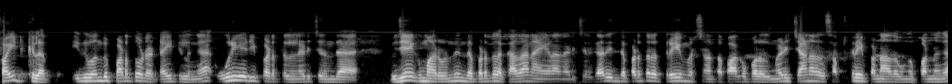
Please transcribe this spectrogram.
ஃபைட் கிளப் இது வந்து படத்தோட டைட்டிலுங்க. உரியடி படத்தில் நடிச்சிருந்த விஜயகுமார் வந்து இந்த படத்தில் கதாநாயகனாக நடிச்சிருக்காரு. இந்த படத்தில் திரை விமர்சனத்தை பார்க்க போகிறதுக்கு முன்னாடி சேனலை சப்ஸ்கிரைப் பண்ணாதவங்க பண்ணுங்க.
